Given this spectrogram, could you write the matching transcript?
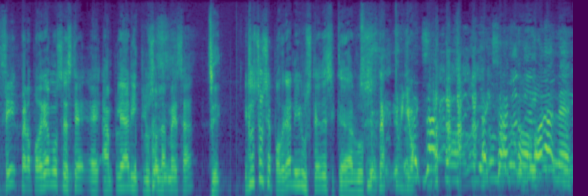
Sí, pero podríamos este, eh, ampliar incluso la mesa. Sí. Incluso se podrían ir ustedes y quedarnos tú y yo. Exacto, exacto. Órale.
